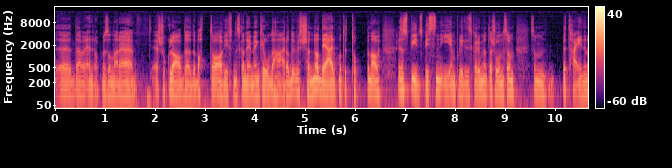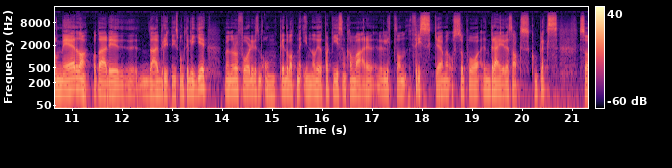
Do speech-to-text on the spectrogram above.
eh, der ender opp med sånn derre sjokoladedebatt, og avgiften skal ned med en krone her. og Du skjønner jo at det er på en måte toppen av liksom spydspissen i en politisk argumentasjon som, som betegner noe mer. da, At det er de, der brytningspunktet ligger. Men når du får de liksom ordentlige debattene innad i et parti som kan være litt sånn friske, men også på et breiere sakskompleks, så,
